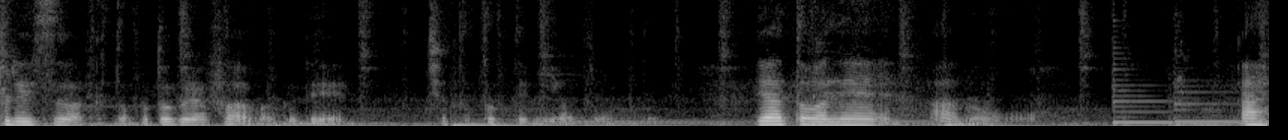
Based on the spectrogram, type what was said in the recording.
プレス枠とフォトグラファー枠で、ちょっと撮ってみようと思って。で、あとはね、あの、あ、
